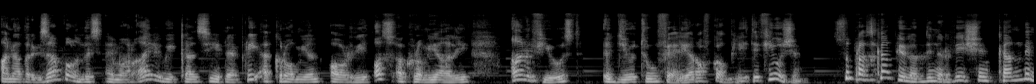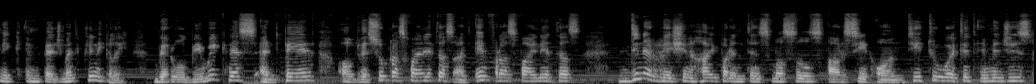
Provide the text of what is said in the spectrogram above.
Another example in this MRI, we can see the preacromion or the os acromiale unfused due to failure of complete fusion. Suprascapular denervation can mimic impingement clinically. There will be weakness and pain of the supraspinatus and infraspinatus. Denervation hyperintense muscles are seen on T2 weighted images,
